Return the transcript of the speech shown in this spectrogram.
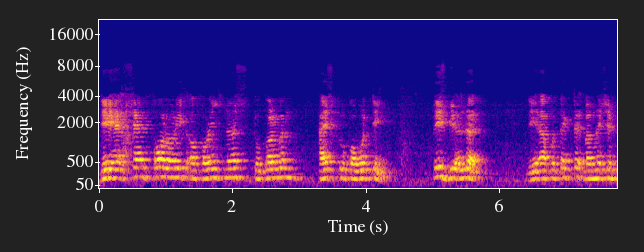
They have sent four lorries of foreigners to Coleman High School for voting. Please be alert. They are protected by Malaysian police.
